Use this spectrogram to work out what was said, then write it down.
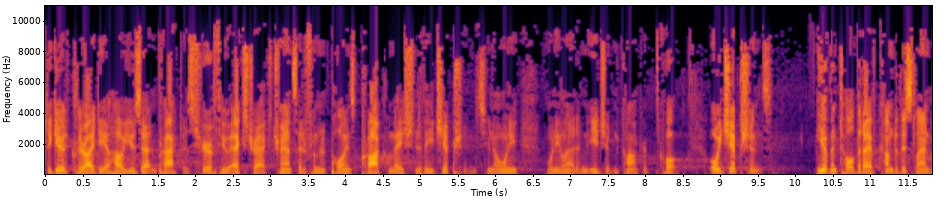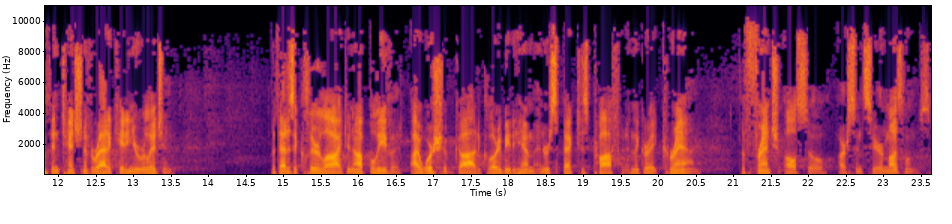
To give a clear idea how he used that in practice, here are a few extracts translated from Napoleon's proclamation to the Egyptians, you know, when he, when he landed in Egypt and conquered. Quote, O Egyptians, you have been told that I have come to this land with the intention of eradicating your religion. But that is a clear lie. Do not believe it. I worship God, glory be to Him, and respect His prophet and the great Quran. The French also are sincere Muslims.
